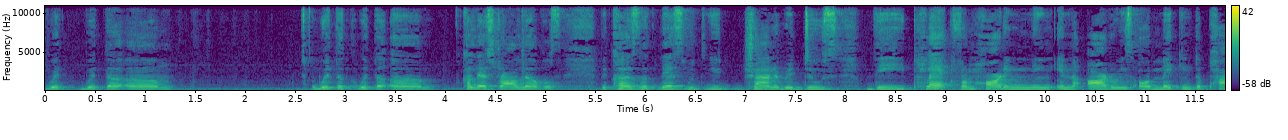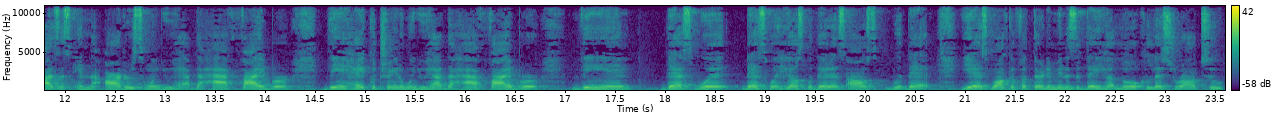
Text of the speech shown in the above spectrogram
with with the um, with the with the um, cholesterol levels because that's what you trying to reduce the plaque from hardening in the arteries or making deposits in the arteries. When you have the high fiber then hey Katrina when you have the high fiber then that's what that's what helps with that. That's also with that. Yes walking for 30 minutes a day help lower cholesterol too.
